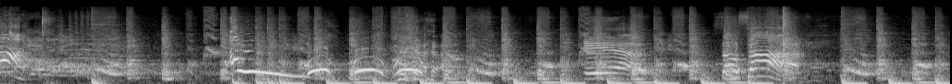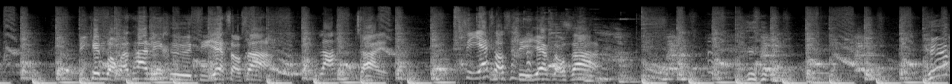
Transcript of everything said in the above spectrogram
มาเอาเอซาลซ่าพี่เคนบอกว่าท่านี้คือสี่แยกซาลซ่าละใช่ สี่แยกสาวๆสี่แยกซาลซ่า ฮึบ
